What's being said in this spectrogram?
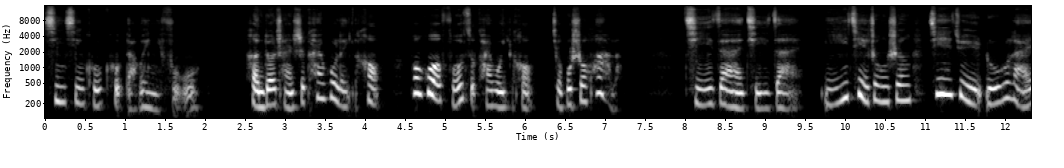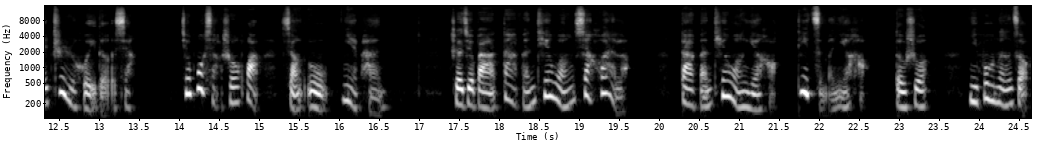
辛辛苦苦的为你服务。很多禅师开悟了以后，包括佛祖开悟以后，就不说话了。其在其在，一切众生皆具如来智慧德相，就不想说话，想入涅盘。这就把大梵天王吓坏了。大梵天王也好，弟子们也好，都说你不能走。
